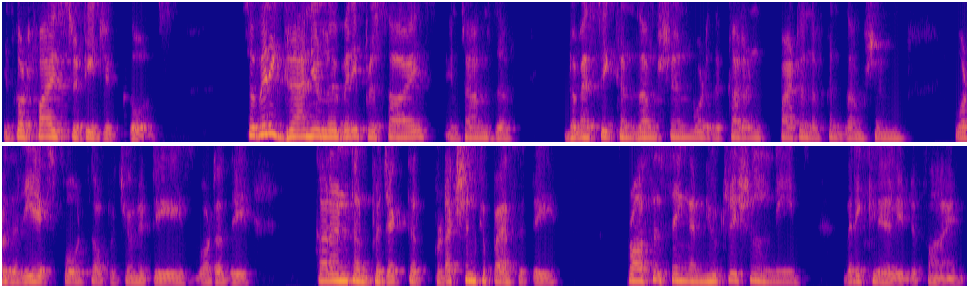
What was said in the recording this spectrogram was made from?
It's got five strategic goals. So, very granular, very precise in terms of domestic consumption, what are the current pattern of consumption, what are the re exports opportunities, what are the current and projected production capacity, processing and nutritional needs very clearly defined.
